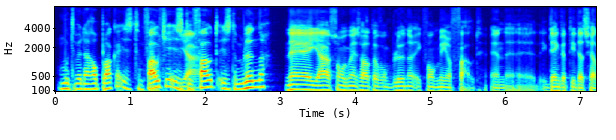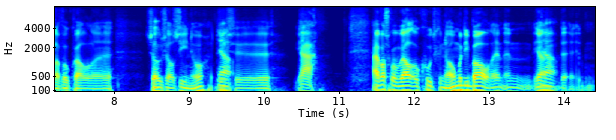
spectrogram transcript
moeten we daarop plakken? Is het een foutje? Is het Ja. een fout? Is het een blunder? Nee, ja, sommige mensen hadden het over een blunder. Ik vond het meer een fout. En eh, ik denk dat hij dat zelf ook wel eh, zo zal zien, hoor. Dus ja. ja, hij was gewoon wel ook goed genomen, die bal. En, en ja, Ja. de- een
